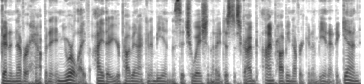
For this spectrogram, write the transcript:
going to never happen in your life either. You're probably not going to be in the situation that I just described. I'm probably never going to be in it again.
